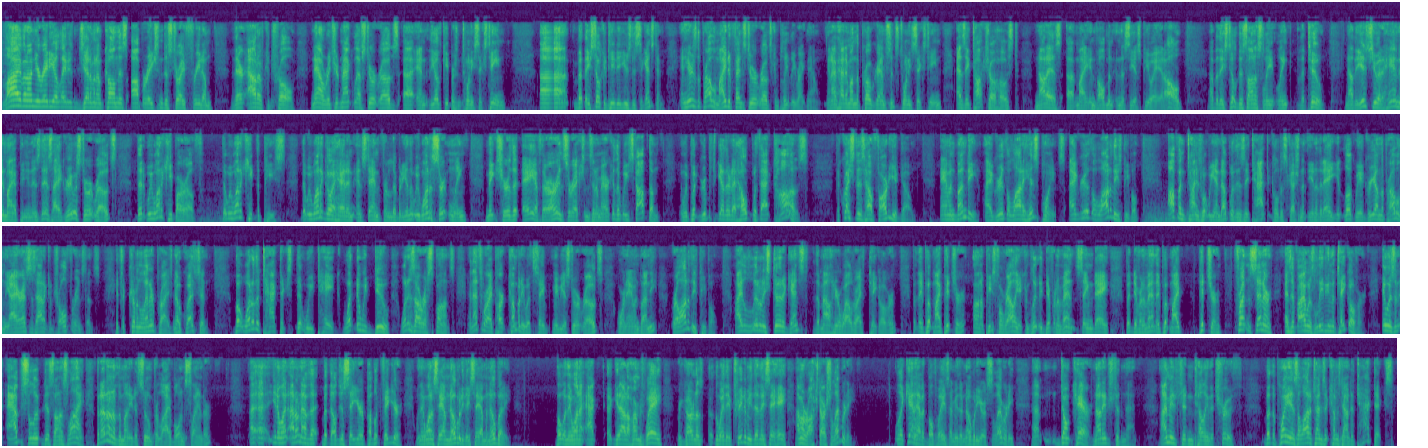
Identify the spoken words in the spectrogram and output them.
Live and on your radio, ladies and gentlemen, I'm calling this Operation Destroy Freedom. They're out of control. Now, Richard Mack left Stewart Rhodes uh, and the Oath Keepers in 2016, uh, but they still continue to use this against him. And here's the problem I defend Stewart Rhodes completely right now. And I've had him on the program since 2016 as a talk show host, not as uh, my involvement in the CSPOA at all, uh, but they still dishonestly link the two. Now, the issue at hand, in my opinion, is this I agree with Stewart Rhodes that we want to keep our oath, that we want to keep the peace, that we want to go ahead and, and stand for liberty, and that we want to certainly make sure that, A, if there are insurrections in America, that we stop them and we put groups together to help with that cause. The question is, how far do you go? Ammon Bundy, I agree with a lot of his points. I agree with a lot of these people oftentimes what we end up with is a tactical discussion at the end of the day. You, look, we agree on the problem. The IRS is out of control, for instance. It's a criminal enterprise, no question. But what are the tactics that we take? What do we do? What is our response? And that's where I part company with, say, maybe a Stewart Rhodes or an Ammon Bundy or a lot of these people. I literally stood against the Malheur Wildlife takeover, but they put my picture on a peaceful rally, a completely different event, same day, but different event. They put my picture front and center as if I was leading the takeover. It was an absolute dishonest lie. But I don't have the money to sue them for libel and slander. Uh, you know what? I don't have that, but they'll just say you're a public figure. When they want to say I'm nobody, they say I'm a nobody. But when they want to act, uh, get out of harm's way, regardless of the way they've treated me, then they say, "Hey, I'm a rock star celebrity." Well, they can't have it both ways. I'm either nobody or a celebrity. Um, don't care. Not interested in that. I'm interested in telling the truth. But the point is, a lot of times it comes down to tactics.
